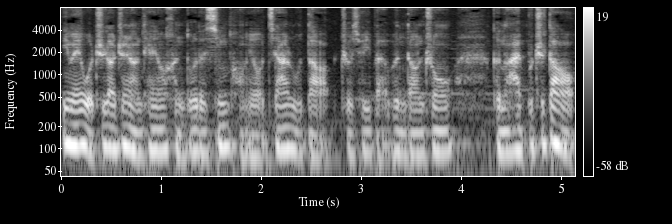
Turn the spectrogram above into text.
因为我知道这两天有很多的新朋友加入到哲学一百问当中，可能还不知道，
